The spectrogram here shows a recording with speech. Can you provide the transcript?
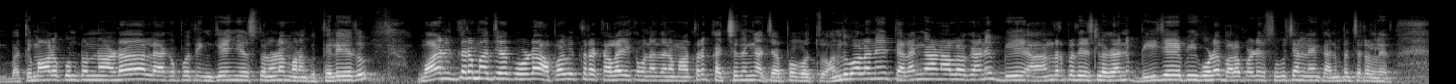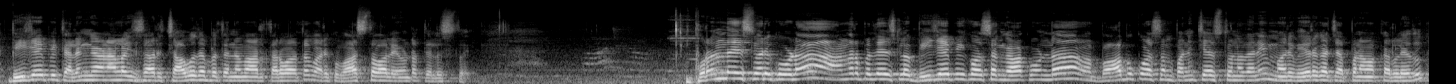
బతిమాలుకుంటున్నాడా? లేకపోతే ఇంకేం చేస్తున్నాడో మనకు తెలియదు. వారిద్దరి మధ్య కూడా అపవిత్ర కలయిక ఉన్నదని మాత్రం ఖచ్చితంగా చెప్పవచ్చు. అందువల్లనే తెలంగాణలో కానీ బీ ఆంధ్రప్రదేశ్లో కానీ బీజేపీ కూడా బలపడే సూచనలు ఏం కనిపించడం లేదు. బీజేపీ తెలంగాణలో ఈసారి చావు దెబ్బ తిన్న వారి తర్వాత వారికి వాస్తవాలు ఏమిటో తెలుస్తాయి. పురంధేశ్వరి కూడా ఆంధ్రప్రదేశ్లో బీజేపీ కోసం కాకుండా బాబు కోసం పనిచేస్తున్నదని మరి వేరుగా చెప్పనక్కర్లేదు.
